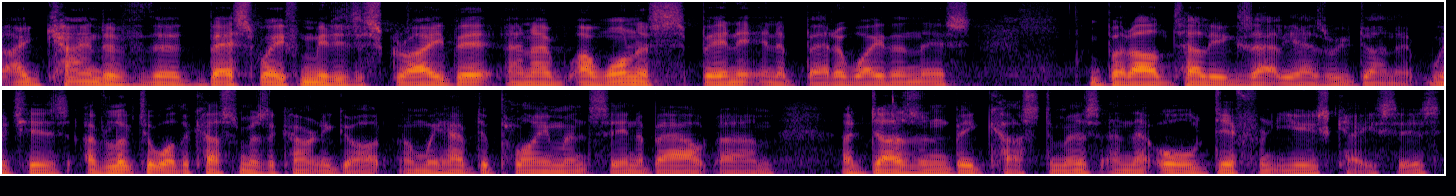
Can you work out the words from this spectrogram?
I kind of, the best way for me to describe it, and I, I want to spin it in a better way than this, but I'll tell you exactly as we've done it, which is I've looked at what the customers have currently got, and we have deployments in about um, a dozen big customers, and they're all different use cases.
